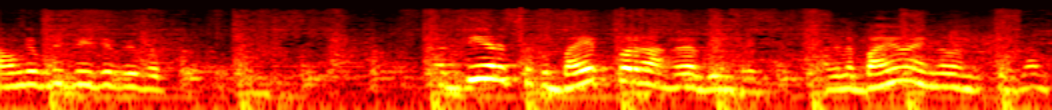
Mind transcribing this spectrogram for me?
அவங்க எப்படி பிஜேபி பத்தி மத்திய அரசுக்கு பயப்படுறாங்க அப்படின்றது. அதுல பயம் எங்க வந்துச்சுன்னு தான்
